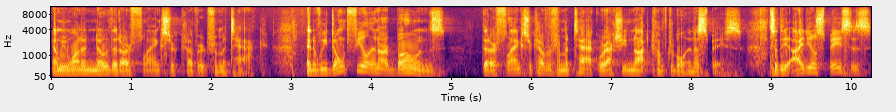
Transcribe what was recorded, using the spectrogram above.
and we want to know that our flanks are covered from attack. And if we don't feel in our bones that our flanks are covered from attack, we're actually not comfortable in a space. So the ideal spaces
